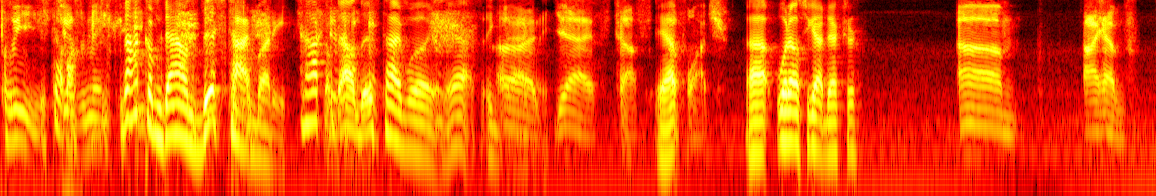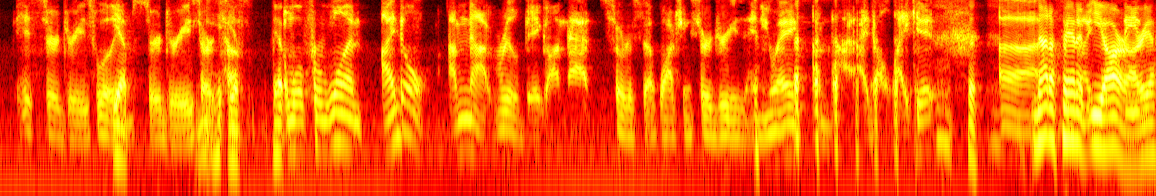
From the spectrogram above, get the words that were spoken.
please just make knock him down this time, buddy. Knock him down this time, William. Yes, uh, exactly. Uh, yeah, it's tough. Yep. Tough watch. Uh, what else you got, Dexter? Um, I have his surgeries. William's yep. surgeries are tough. Yep. Well, for one, I don't. I'm not real big on that sort of stuff. Watching surgeries anyway. I'm not. I don't like it. Uh, not a fan of like ER, are you?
